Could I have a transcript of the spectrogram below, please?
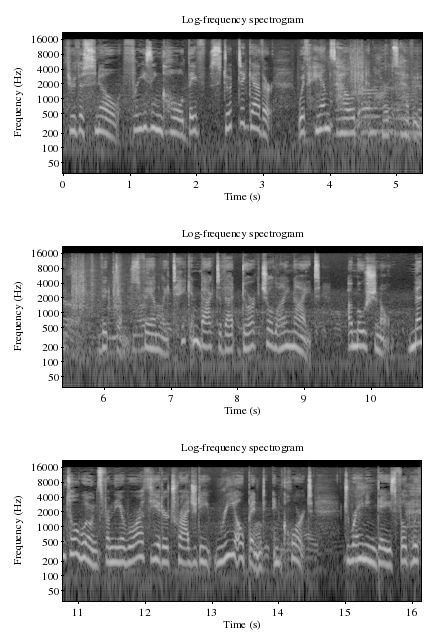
Through the snow, freezing cold, they've stood together with hands held and hearts heavy. Victims, family taken back to that dark July night. Emotional, mental wounds from the Aurora Theater tragedy reopened in court draining days filled with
